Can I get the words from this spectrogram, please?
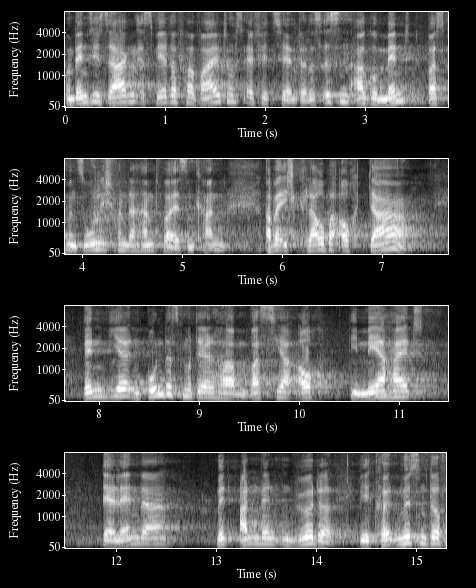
Und wenn Sie sagen, es wäre verwaltungseffizienter, das ist ein Argument, was man so nicht von der Hand weisen kann. Aber ich glaube, auch da wenn wir ein Bundesmodell haben, was ja auch die Mehrheit der Länder mit anwenden würde, wir können, müssen doch,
